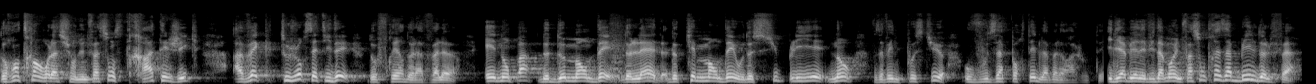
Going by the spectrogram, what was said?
de rentrer en relation d'une façon stratégique avec toujours cette idée d'offrir de la valeur et non pas de demander de l'aide, de quémander ou de supplier. Non, vous avez une posture où vous apportez de la valeur ajoutée. Il y a bien évidemment une façon très habile de le faire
